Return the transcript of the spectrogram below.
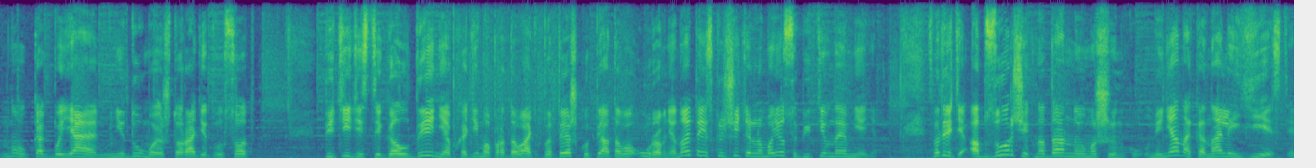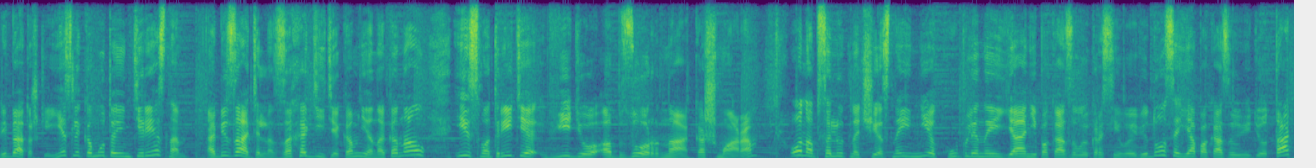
ну, как бы я не думаю, что ради 200 50 голды необходимо продавать ПТшку пятого уровня. Но это исключительно мое субъективное мнение. Смотрите, обзорчик на данную машинку у меня на канале есть. Ребятушки, если кому-то интересно, обязательно заходите ко мне на канал и смотрите видеообзор на Кошмара. Он абсолютно честный, не купленный, я не показываю красивые видосы, я показываю видео так,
